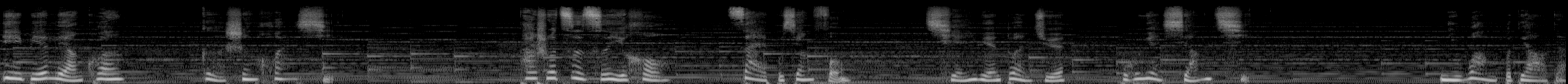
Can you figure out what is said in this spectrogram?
一别两宽，各生欢喜。他说自此以后，再不相逢，前缘断绝。不愿想起，你忘不掉的，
